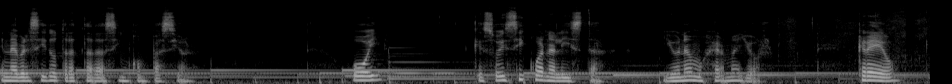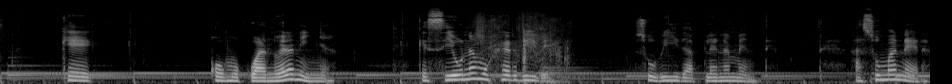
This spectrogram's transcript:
en haber sido tratadas sin compasión. Hoy, que soy psicoanalista y una mujer mayor, creo que, como cuando era niña, que si una mujer vive su vida plenamente, a su manera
